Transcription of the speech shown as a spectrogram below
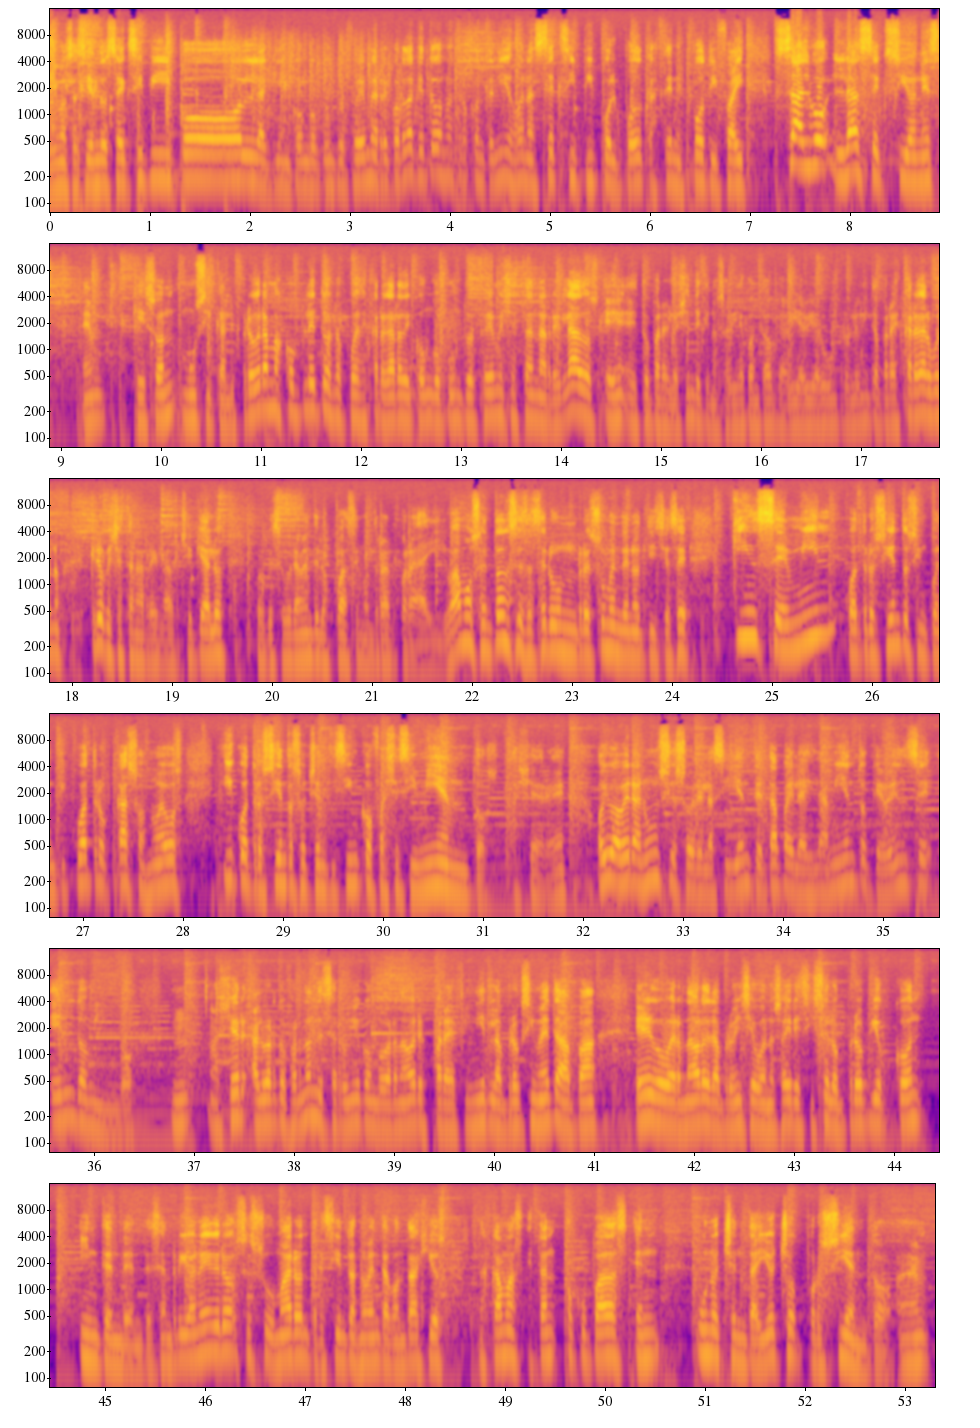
Seguimos haciendo Sexy People aquí en Congo.fm. Recordad que todos nuestros contenidos van a Sexy People Podcast en Spotify, salvo las secciones em, que son musicales. Programas completos los puedes descargar de Congo.fm, ya están arreglados. Eh, esto para el oyente que nos había contado que había habido algún problemita para descargar. Bueno, creo que ya están arreglados. Chequealos porque seguramente los puedas encontrar por ahí. Vamos entonces a hacer un resumen de noticias. eh. 15.454 casos nuevos y 485 fallecimientos ayer. eh. Hoy va a haber anuncios sobre la siguiente etapa del aislamiento que vence el domingo. Mm, Ayer Alberto Fernández se reunió con gobernadores para definir la próxima etapa. El gobernador de la provincia de Buenos Aires hizo lo propio con intendentes. En Río Negro se sumaron 390 contagios. Las camas están ocupadas en un 88%. ¿eh?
